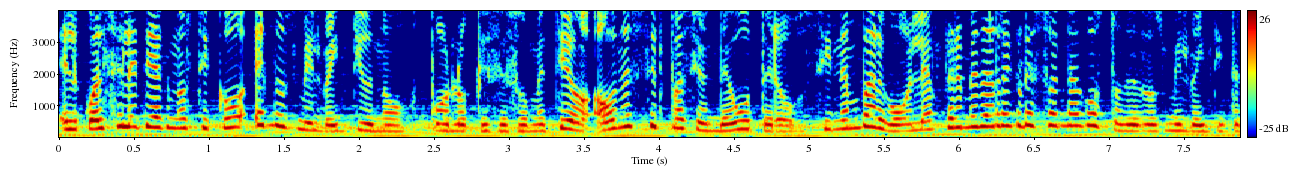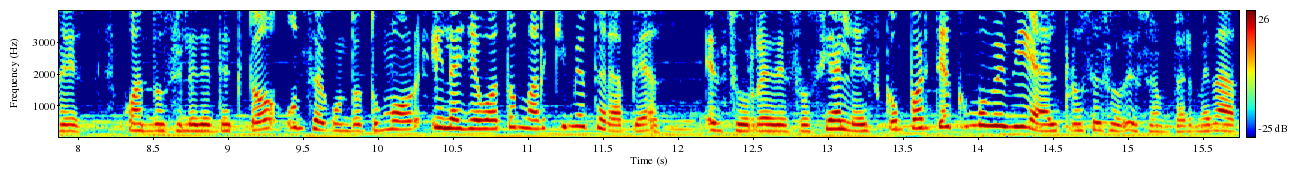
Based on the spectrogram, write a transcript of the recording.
el cual se le diagnosticó en 2021, por lo que se sometió a una extirpación de útero. Sin embargo, la enfermedad regresó en agosto de 2023, cuando se le detectó un segundo tumor y la llevó a tomar quimioterapias. En sus redes sociales compartía cómo vivía el proceso de su enfermedad,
